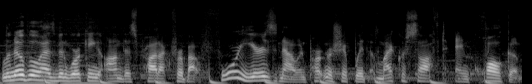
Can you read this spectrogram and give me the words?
Lenovo has been working on this product for about four years now in partnership with Microsoft and Qualcomm.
